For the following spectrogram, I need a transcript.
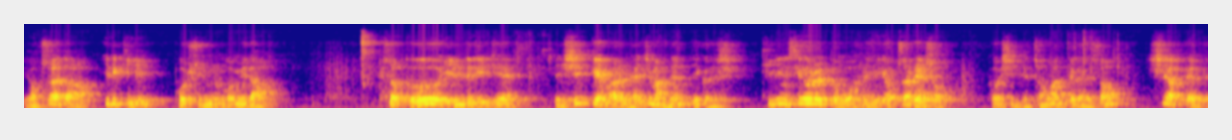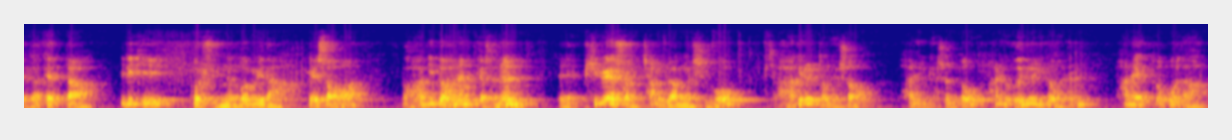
역사다 이렇게 볼 수 있는 겁니다. 그래서 그 일들이 이제 쉽게 말은 하지만은 이것이 긴 세월을 두고 하나님의 역사를 해서 그것이 이제 정한 때가 해서 시작될 때가 됐다 이렇게 볼 수 있는 겁니다. 그래서 마귀도 하나님께서는 예, 필요해서 창조한 것이고 마귀를 통해서 하나님께서는 또 하나님의 의를 이루어가는 하나의 도구다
